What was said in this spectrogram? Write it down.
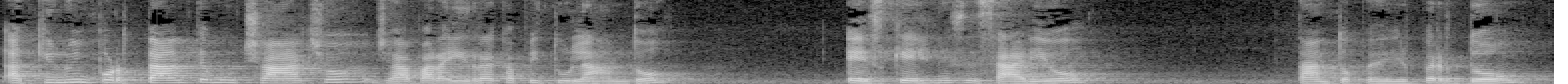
aquí lo importante muchachos, ya para ir recapitulando, es que es necesario tanto pedir perdón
